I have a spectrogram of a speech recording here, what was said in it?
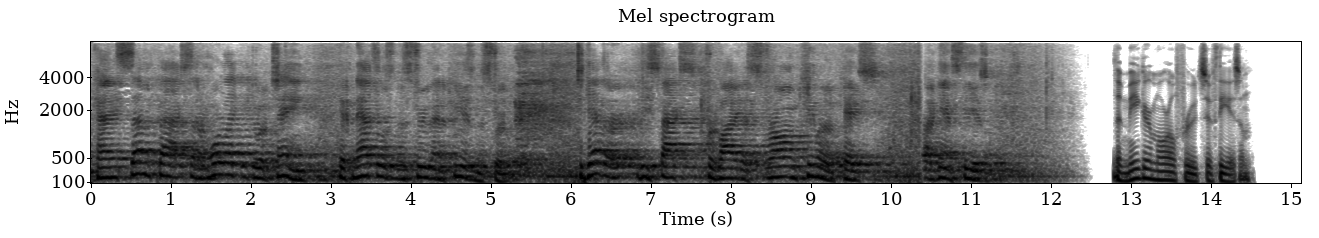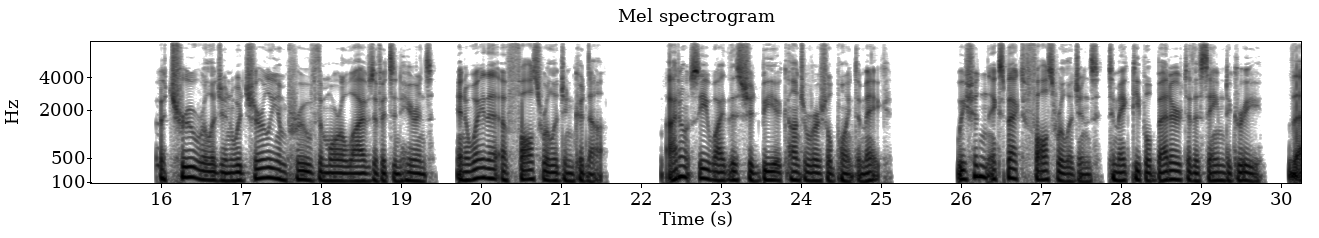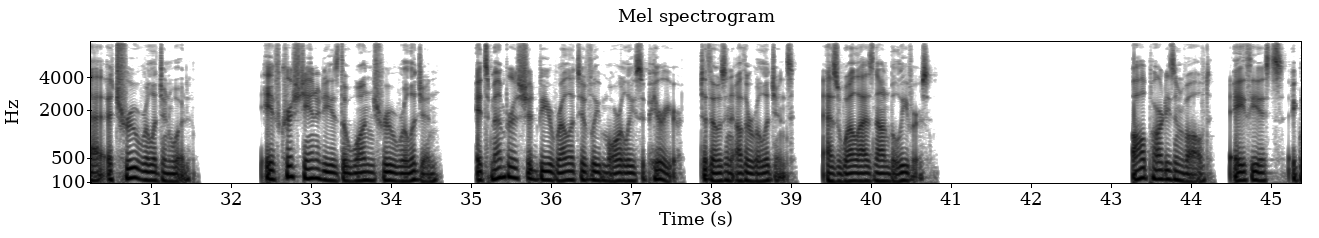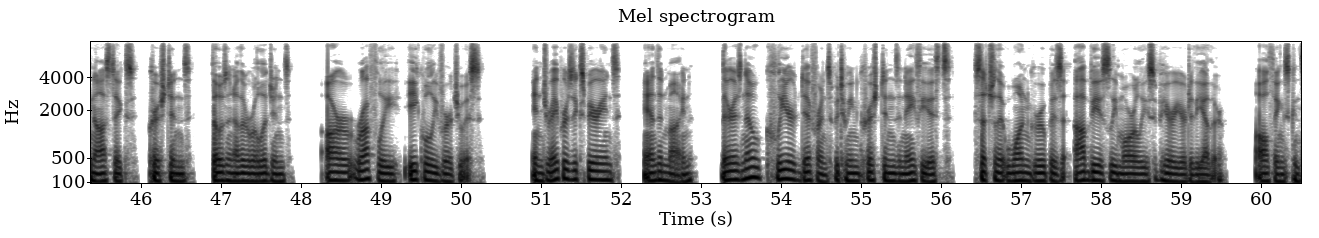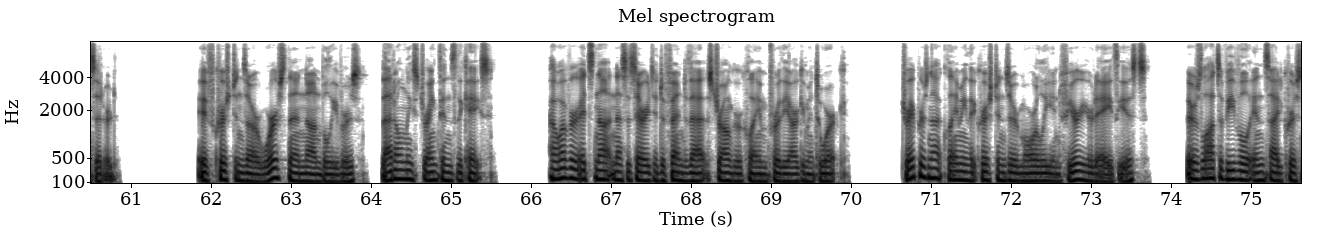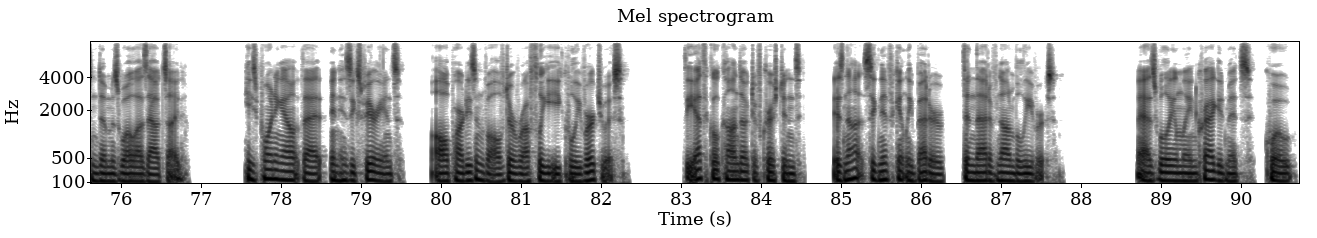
Okay? Seven facts that are more likely to obtain if naturalism is true than if theism is true. Together, these facts provide a strong cumulative case against theism. The meager moral fruits of theism. A true religion would surely improve the moral lives of its adherents in a way that a false religion could not. I don't see why this should be a controversial point to make. We shouldn't expect false religions to make people better to the same degree that a true religion would. If Christianity is the one true religion, its members should be relatively morally superior to those in other religions, as well as non believers. All parties involved, atheists, agnostics, Christians, those in other religions, are roughly equally virtuous. In Draper's experience, and in mine, there is no clear difference between Christians and atheists such that one group is obviously morally superior to the other, all things considered. If Christians are worse than non believers, that only strengthens the case. However, it's not necessary to defend that stronger claim for the argument to work. Draper's not claiming that Christians are morally inferior to atheists. There's lots of evil inside Christendom as well as outside. He's pointing out that, in his experience, all parties involved are roughly equally virtuous. The ethical conduct of Christians is not significantly better than that of non believers. As William Lane Craig admits, quote,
